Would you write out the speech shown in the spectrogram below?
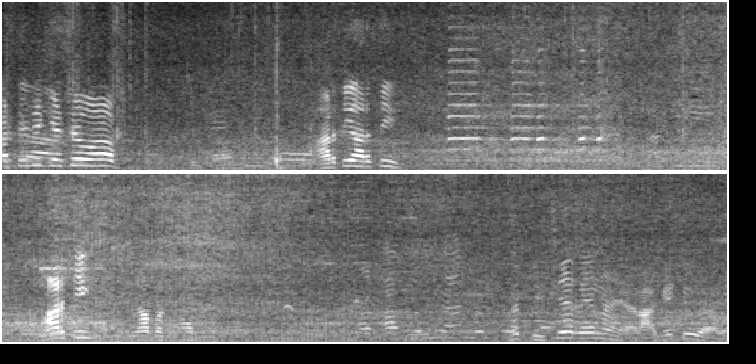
आरती जी कैसे हो आप? आरती आरती। यहाँ पर। अरे पीछे रहना यार आगे क्यों जा रहे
